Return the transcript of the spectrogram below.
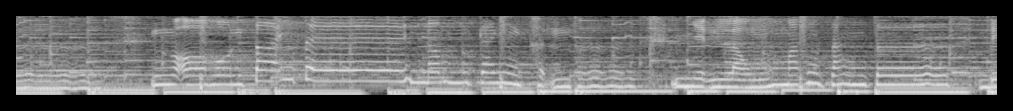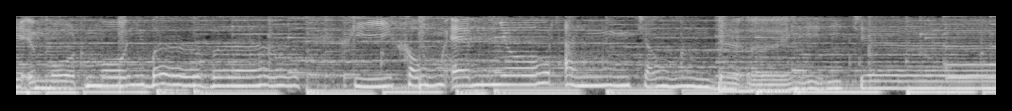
Ngõ hồn tái tê năm canh thận thờ nhịn lòng mắc răng tơ, để một mối bơ vơ. Khi không em nhốt anh trong đợi chờ.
